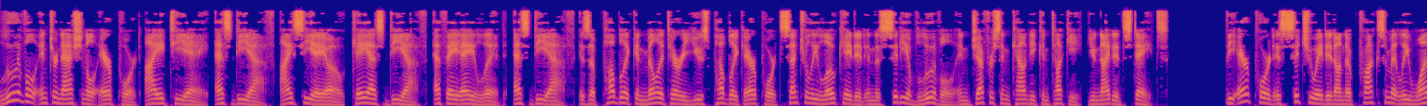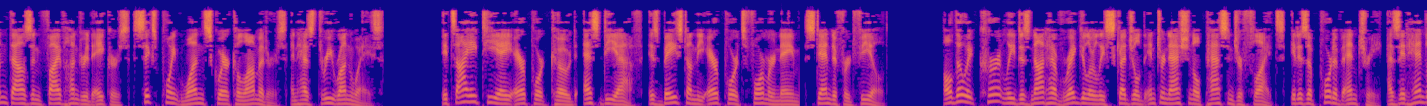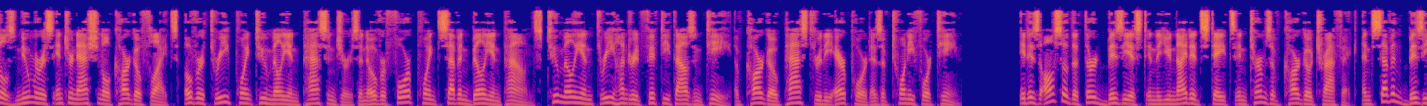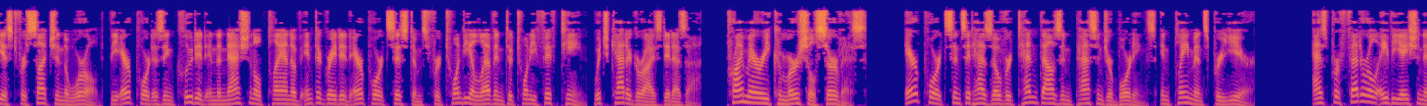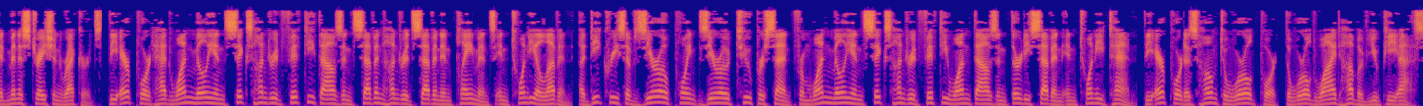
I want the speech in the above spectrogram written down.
Louisville International Airport IATA, SDF, ICAO, KSDF, FAA LID, SDF is a public and military-use public airport centrally located in the city of Louisville in Jefferson County, Kentucky, United States. The airport is situated on approximately 1,500 acres 6.1 square kilometers and has three runways. Its IATA airport code, SDF, is based on the airport's former name, Standiford Field. Although it currently does not have regularly scheduled international passenger flights, it is a port of entry, as it handles numerous international cargo flights, over 3.2 million passengers and over 4.7 billion pounds t of cargo passed through the airport as of 2014. It is also the third busiest in the United States in terms of cargo traffic, and seventh busiest for such in the world. The airport is included in the National Plan of Integrated Airport Systems for 2011 to 2015, which categorized it as a primary commercial service airport since it has over 10,000 passenger boardings per year. As per Federal Aviation Administration records, the airport had 1,650,707 enplanements in 2011, a decrease of 0.02% from 1,651,037 in 2010. The airport is home to WorldPort, the worldwide hub of UPS.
